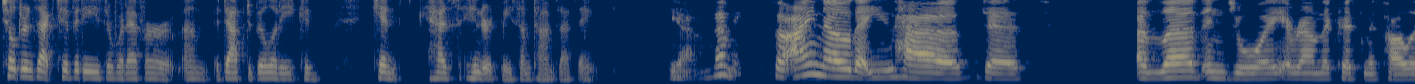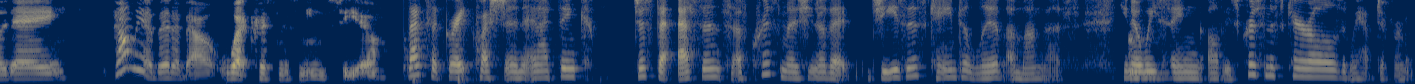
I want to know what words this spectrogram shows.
children's activities or whatever um, adaptability could can has hindered me sometimes i think. Yeah that makes so i know that you have just a love and joy around the christmas holiday. Tell me a bit about what christmas means to you. That's a great question and i think just the essence of Christmas, you know, that Jesus came to live among us. You know, mm-hmm. we sing all these Christmas carols and we have different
